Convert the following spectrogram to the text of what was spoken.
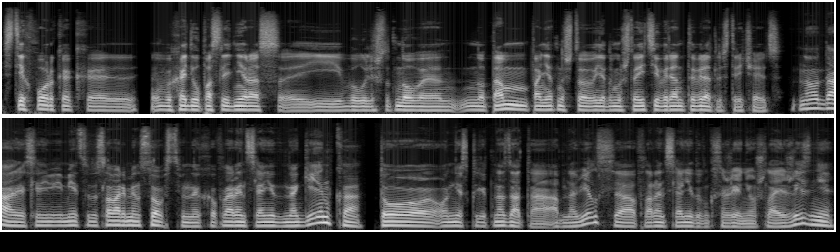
с тех пор, как э, выходил последний раз, э, и было ли что-то новое, но там понятно, что я думаю, что эти варианты вряд ли встречаются. Ну да, если имеется в виду словарь имен собственных Флоренции Леонидовны Гейнко, то он несколько лет назад а, обновился, Флоренция Леонидовна, к сожалению, ушла из жизни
